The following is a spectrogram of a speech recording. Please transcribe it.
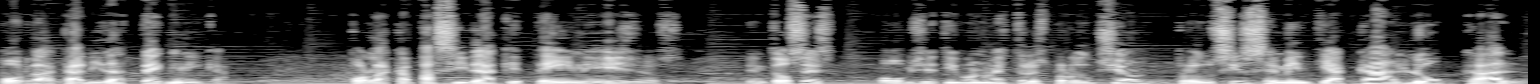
por la calidad técnica, por la capacidad que tienen ellos. Entonces, objetivo nuestro es producción, producir semente acá, local,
